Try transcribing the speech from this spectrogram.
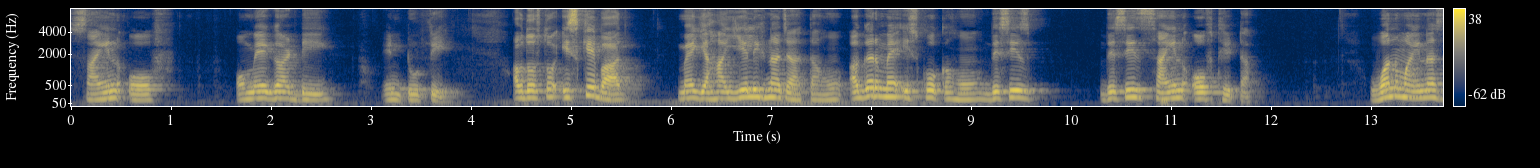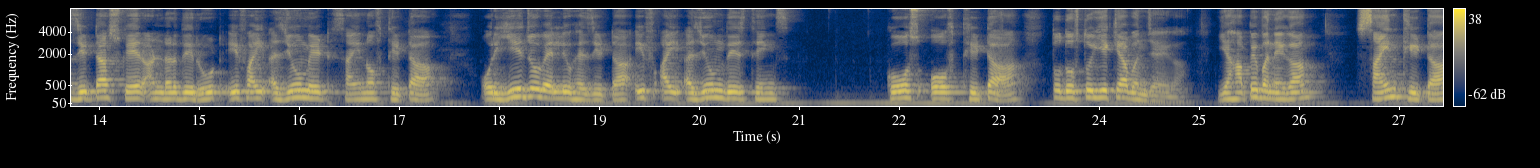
sine of omega D into T. अब दोस्तों इसके बाद मैं यहाँ ये लिखना चाहता हूँ, अगर मैं इसको कहूँ this is this is sine of theta. One minus zeta square under the root, if I assume it sine of theta, और ये जो वैल्यू है zeta, if I assume this things cos of theta तो दोस्तों ये क्या बन जाएगा? यहाँ पे बनेगा sine theta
